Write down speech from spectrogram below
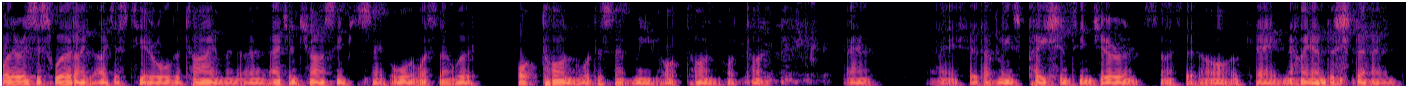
well, there is this word I, I just hear all the time. And uh, Ajahn Chah seems to say, oh, what's that word? Otton. What does that mean? Otton, otton. And, he said, that means patient endurance. And I said, oh, okay, now I understand.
